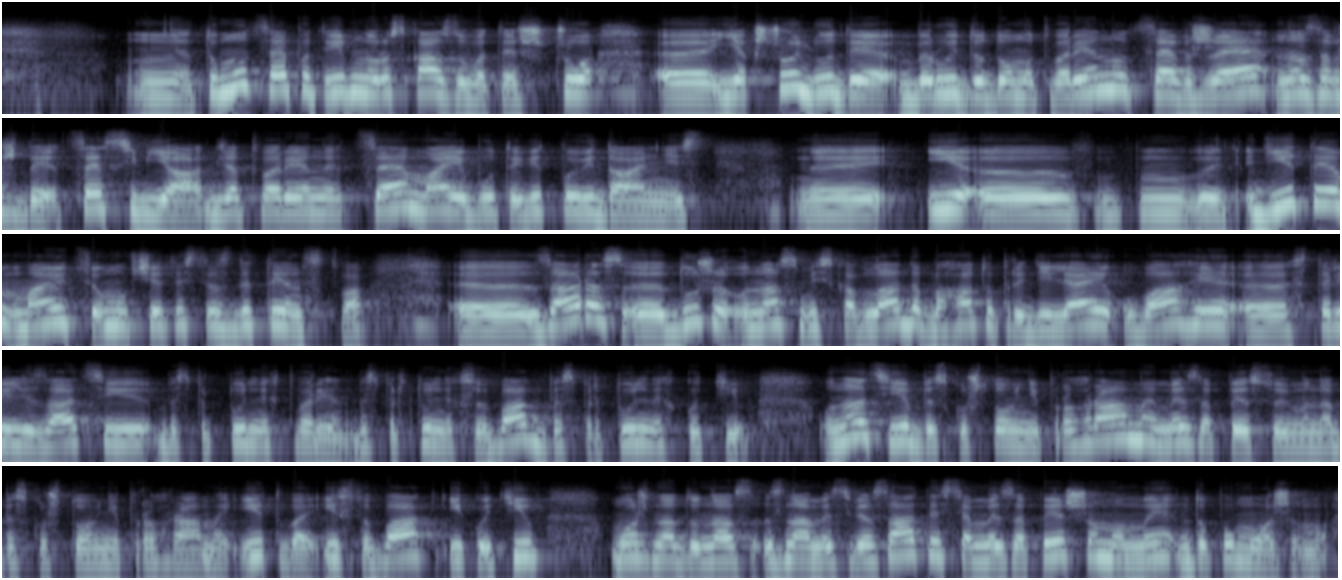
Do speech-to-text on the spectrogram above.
Тому це потрібно розказувати, що е, якщо люди беруть додому тварину, це вже назавжди. Це сім'я для тварини, це має бути відповідальність. Е, І е, діти мають цьому вчитися з дитинства. Е, Зараз дуже у нас міська влада багато приділяє уваги стерилізації безпритульних тварин, безпритульних собак, безпритульних котів. У нас є безкоштовні програми. Ми записуємо на безкоштовні програми і тва- і собак, і котів. Можна до нас з нами зв'язатися. Ми запишемо, ми допоможемо.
